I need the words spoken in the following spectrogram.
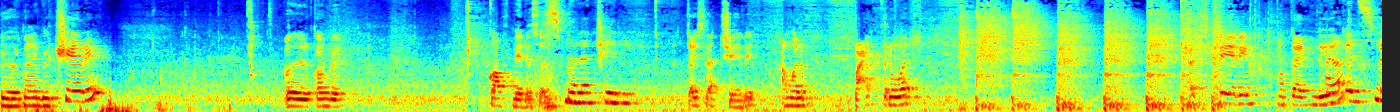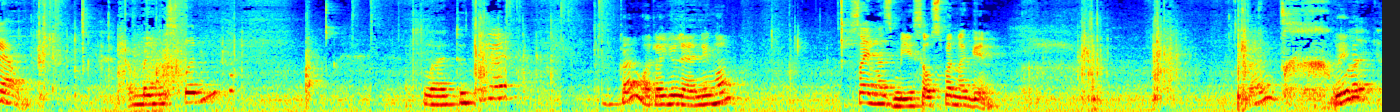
Is it gonna be cherry? Or is it gonna be cough medicine? Smell like cherry. Tastes like cherry. I'm gonna bite through it. It's cherry. Okay, I Leah. can smell. I'm gonna spin. One, two, three. Okay, what are you landing on? Same as me, so spin again. Okay. Leah,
